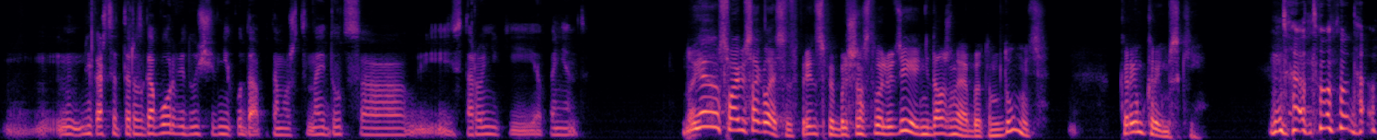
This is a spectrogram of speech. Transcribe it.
мне кажется, это разговор, ведущий в никуда, потому что найдутся и сторонники, и оппоненты. Ну, я с вами согласен. В принципе, большинство людей не должны об этом думать. Крым крымский. Да, ну, ну да.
